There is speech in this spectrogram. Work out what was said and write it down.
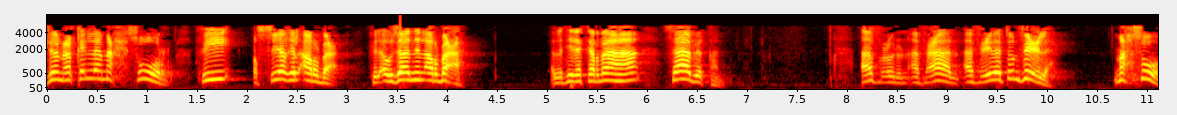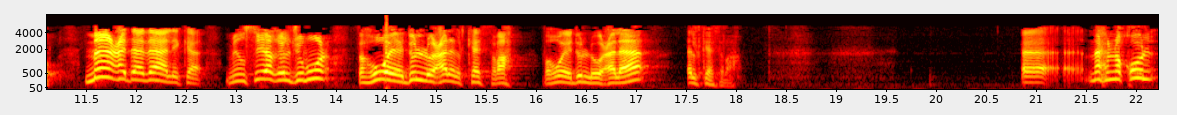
جمع قلة محصور في الصيغ الأربع في الأوزان الأربعة التي ذكرناها سابقا. أفعل أفعال أفعلة فعلة. محصور. ما عدا ذلك من صيغ الجموع فهو يدل على الكثرة فهو يدل على الكثرة. آه نحن نقول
